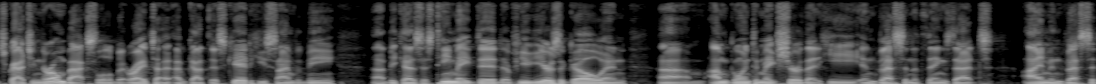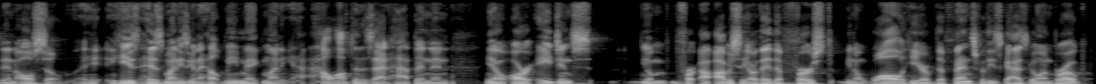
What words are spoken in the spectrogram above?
scratching their own backs a little bit right I, have got this kid he signed with me uh, because his teammate did a few years ago and um, I'm going to make sure that he invests in the things that I'm invested in also. He, his money is going to help me make money. How often does that happen? And, you know, our agents, you know, for, obviously, are they the first, you know, wall here of defense for these guys going broke?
